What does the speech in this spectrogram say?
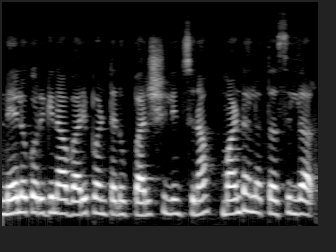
నేల కొరిగిన వరి పంటను పరిశీలించిన మండల తహసీల్దార్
